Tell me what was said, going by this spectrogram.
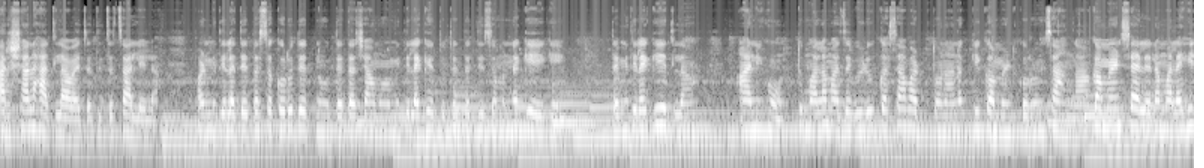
आरशाला हात लावायचा तिचं चाललेला. पण मी तिला ते तसं करू देत नव्हते. त्याच्यामुळे मी तिला घेत होते. तर तिचं म्हणणं घे घे. तर मी तिला घेतलं. आणि हो तुम्हाला माझा व्हिडिओ कसा वाटतो ना नक्की कमेंट करून सांगा. कमेंट्स आले ना मलाही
